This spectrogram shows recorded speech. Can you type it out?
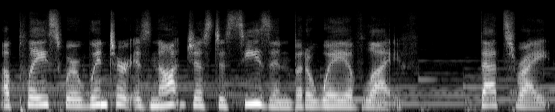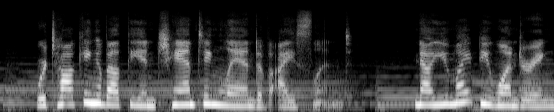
a place where winter is not just a season but a way of life. That's right, we're talking about the enchanting land of Iceland. Now you might be wondering,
